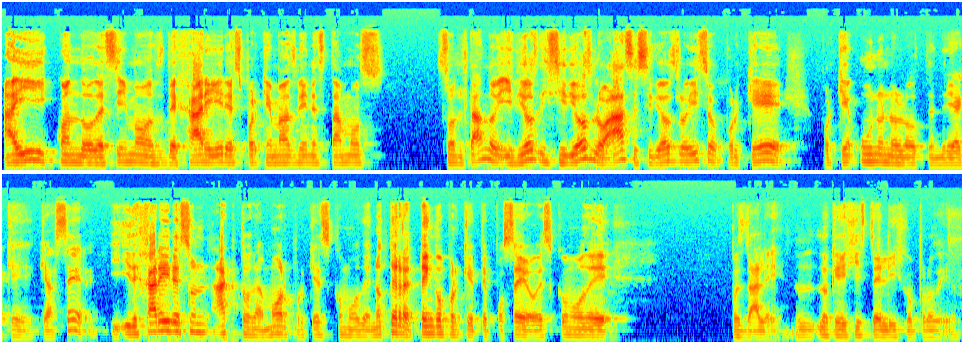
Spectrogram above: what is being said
ahí cuando decimos dejar ir es porque más bien estamos soltando y Dios, y si Dios lo hace, si Dios lo hizo, ¿por qué, uno no lo tendría que, hacer? Y, dejar ir es un acto de amor, porque es como de no te retengo porque te poseo, es como de, pues dale, lo que dijiste el hijo pródigo.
